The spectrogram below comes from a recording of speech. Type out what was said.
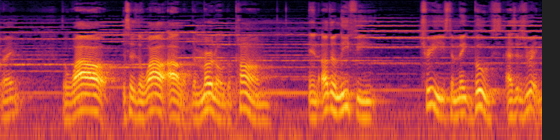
right? The wild, it says the wild olive, the myrtle, the palm, and other leafy trees to make booths, as it is written.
